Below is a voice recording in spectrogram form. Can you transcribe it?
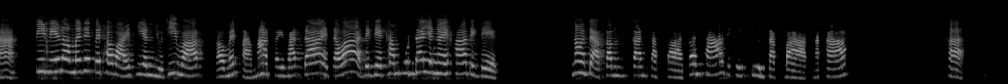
อะปีนี้เราไม่ได้ไปถวายเทียนอยู่ที่วัด เราไม่ สามารถไปวัดได้ แต่ว่าเด็กๆทำบุญได้ยังไงคะเด็กๆ นอกจากการการตักบาตรตอนเช้าเด็กๆตื่นตักบาตรนะคะ ค่ะ เ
